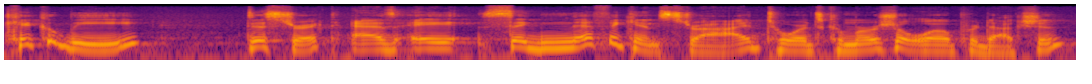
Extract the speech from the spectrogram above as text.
Kikuube district as a significant stride towards commercial oil production.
